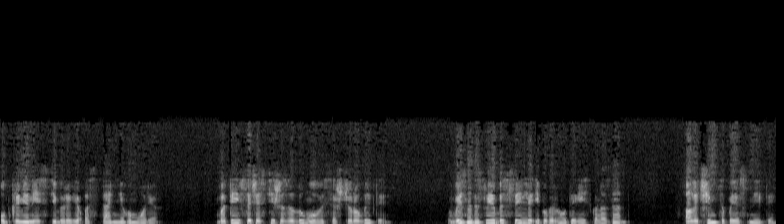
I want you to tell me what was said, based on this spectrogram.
об крем'янисті береги останнього моря. Батий все частіше задумувався, що робити визнати своє безсилля і повернути військо назад. Але чим це пояснити?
